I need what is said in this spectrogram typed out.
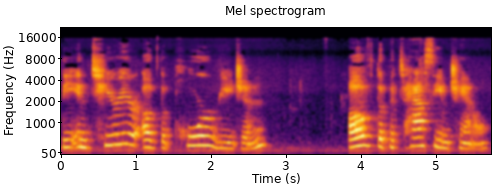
The interior of the pore region of the potassium channel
